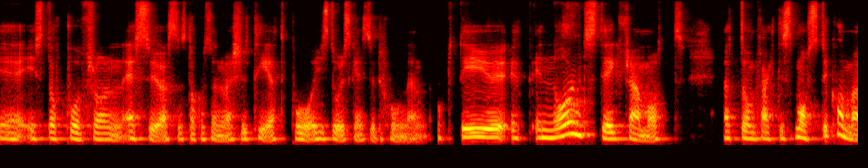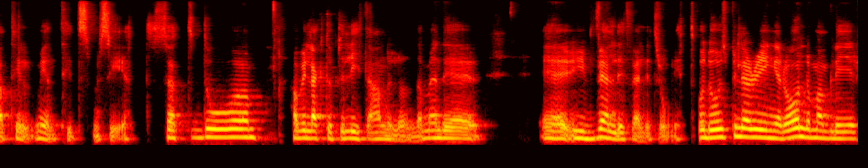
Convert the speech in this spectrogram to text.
eh, i Stockholm från SU, alltså Stockholms universitet, på historiska institutionen. Och det är ju ett enormt steg framåt att de faktiskt måste komma till Medeltidsmuseet. Så att då har vi lagt upp det lite annorlunda, men det är eh, ju väldigt, väldigt roligt. Och då spelar det ingen roll om man blir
